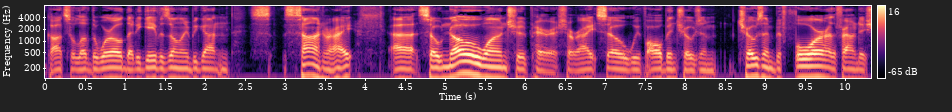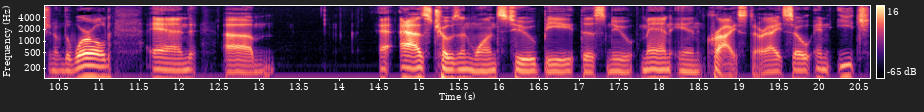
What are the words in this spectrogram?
God so loved the world that He gave His only begotten Son. Right, uh, so no one should perish. All right, so we've all been chosen chosen before the foundation of the world, and um, as chosen ones to be this new man in Christ. All right. So, in each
